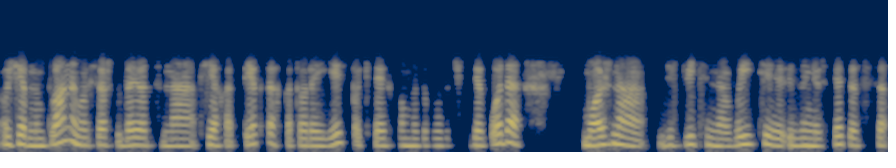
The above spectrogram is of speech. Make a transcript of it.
учебным планом, и все, что дается на всех аспектах, которые есть по китайскому языку за 4 года, можно действительно выйти из университета с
